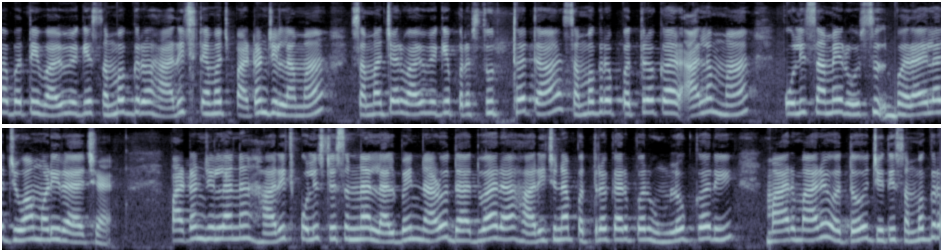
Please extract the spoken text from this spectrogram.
બાબતે વાયુવેગે સમગ્ર હારીજ તેમજ પાટણ જિલ્લામાં સમાચાર વાયુવેગે પ્રસ્તુત થતાં સમગ્ર પત્રકાર આલમમાં પોલીસ સામે રોષ ભરાયેલા જોવા મળી રહ્યા છે. પાટણ જિલ્લાના હારીજ પોલીસ સ્ટેશનના લાલભાઈ નાળોદા દ્વારા હારીજના પત્રકાર પર હુમલો કરી માર માર્યો હતો, જેથી સમગ્ર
